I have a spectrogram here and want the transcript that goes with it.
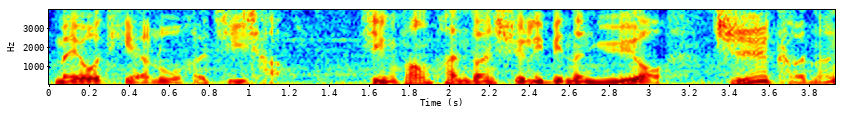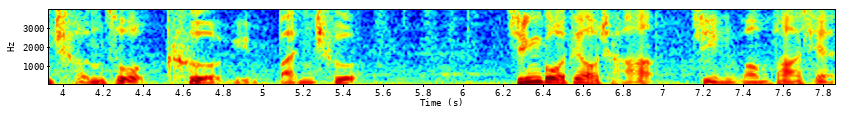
没有铁路和机场，警方判断徐立兵的女友只可能乘坐客运班车。经过调查，警方发现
